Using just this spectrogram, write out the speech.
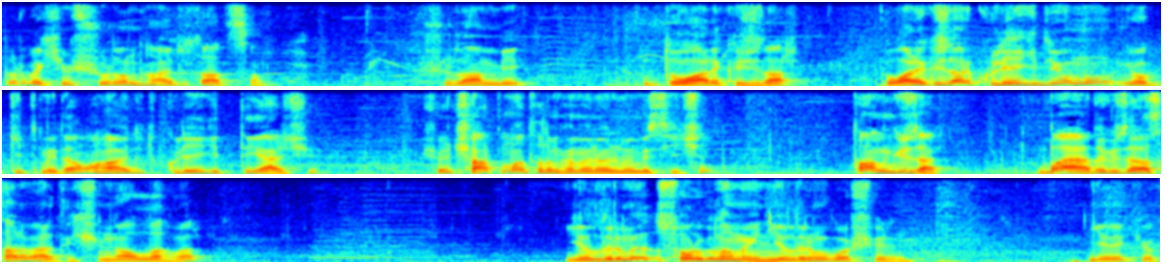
Dur bakayım şuradan haydut atsam. Şuradan bir duvar yakıcılar. Duvar yakıcılar kuleye gidiyor mu? Yok gitmedi ama haydut kuleye gitti gerçi. Şöyle çarpma atalım hemen ölmemesi için. Tamam güzel. Bayağı da güzel hasar verdik şimdi Allah var. Yıldırımı sorgulamayın. Yıldırımı boş verin. Gerek yok.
